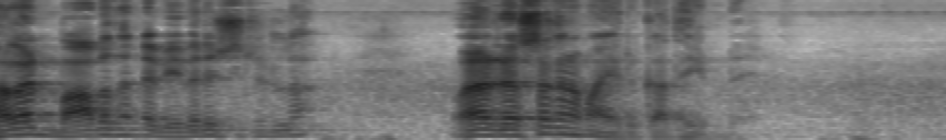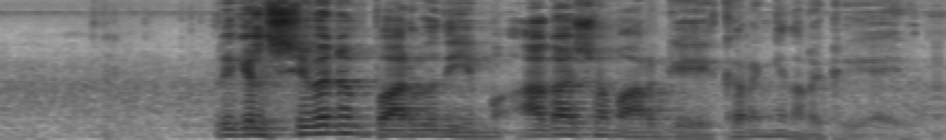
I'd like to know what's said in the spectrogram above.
ഭഗവാൻ ബാബ തന്നെ വിവരിച്ചിട്ടുള്ള വളരെ രസകരമായൊരു കഥയുണ്ട്. ഒരിക്കൽ ശിവനും പാർവതിയും ആകാശമാർഗെ കറങ്ങി നടക്കുകയായിരുന്നു.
